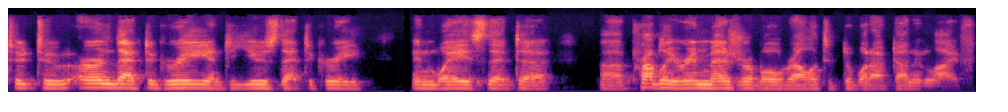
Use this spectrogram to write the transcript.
to to earn that degree and to use that degree in ways that uh, uh, probably are immeasurable relative to what I've done in life.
